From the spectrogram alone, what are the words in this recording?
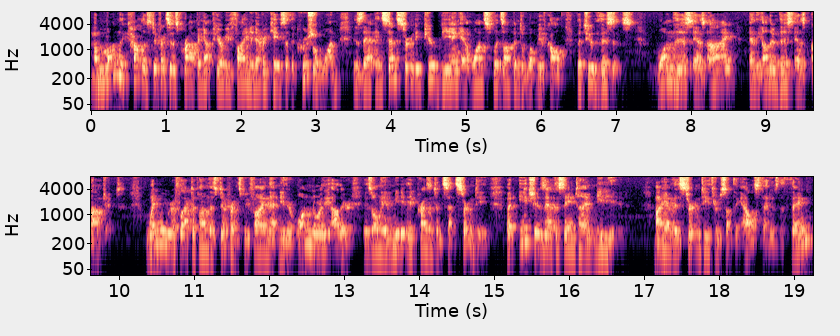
Mm. Among the countless differences cropping up here, we find in every case that the crucial one is that in sense certainty, pure being at once splits up into what we have called the two thises. One this as I, and the other this as object. When we reflect upon this difference, we find that neither one nor the other is only immediately present in sense certainty, but each is at the same time mediated. I hmm. have this certainty through something else, that is the thing,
